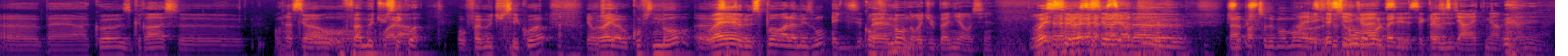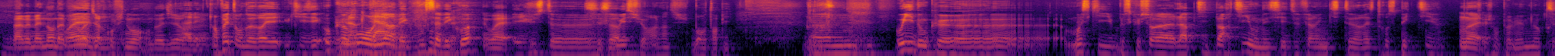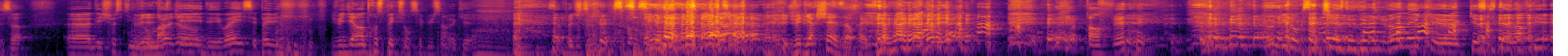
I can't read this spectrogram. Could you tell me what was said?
euh, bah, à cause, grâce, euh, en Grâce tout cas, au, fameux tu voilà, sais quoi. Au fameux tu sais quoi. Et en Ouais. tout cas au confinement, euh, Ouais. c'était le sport à la maison. Confinement, on aurait dû le bannir aussi. Ouais, c'est vrai, c'est vrai. un bah, peu- je- Bah, à partir du moment, Ouais, euh, c'est quand le même- bannit. c'est- c'est quand même ce qui a rythmé un peu l'année. Bah, mais maintenant on a plus Ouais, de dire mais- confinement, on doit dire. Allez. euh, En fait, on devrait utiliser aucun mot en lien avec vous savez quoi ouais. et juste euh, C'est ça. jouer sur l'un dessus. Bon, tant pis. Euh, oui, donc euh, moi, ce qui, parce que sur la, la petite partie, on essayait de se faire une petite euh, rétrospective. Ouais, J'ai un peu le même nom. c'est ça. Euh, des choses qui C'est nous ont à dire, marqué. hein. Des... Ouais, c'est pas évident. Je vais dire introspection, c'est plus simple. Ok. ça peut du tout le même sens. Je vais dire chaise en fait. Parfait. ok, donc cette chaise de 2020, mec, euh, qu'est-ce qui t'a marqué?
